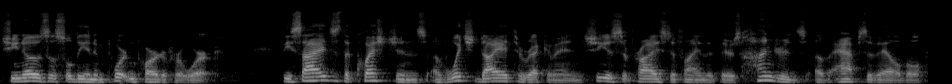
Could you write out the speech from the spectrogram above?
she knows this will be an important part of her work. Besides the questions of which diet to recommend, she is surprised to find that there's hundreds of apps available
